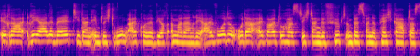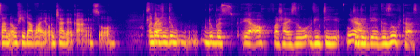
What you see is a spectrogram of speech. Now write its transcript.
reale Welt, die dann eben durch Drogen, Alkohol oder wie auch immer dann real wurde. Oder aber du hast dich dann gefügt und bist, wenn du Pech gehabt hast, dann irgendwie dabei untergegangen. So. Und dann, du, du bist ja auch wahrscheinlich so wie die, ja. die du dir gesucht hast.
